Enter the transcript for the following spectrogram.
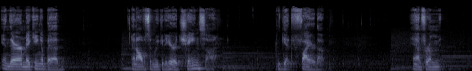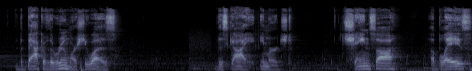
in there making a bed, and all of a sudden we could hear a chainsaw get fired up. And from the back of the room where she was, this guy emerged, chainsaw ablaze,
